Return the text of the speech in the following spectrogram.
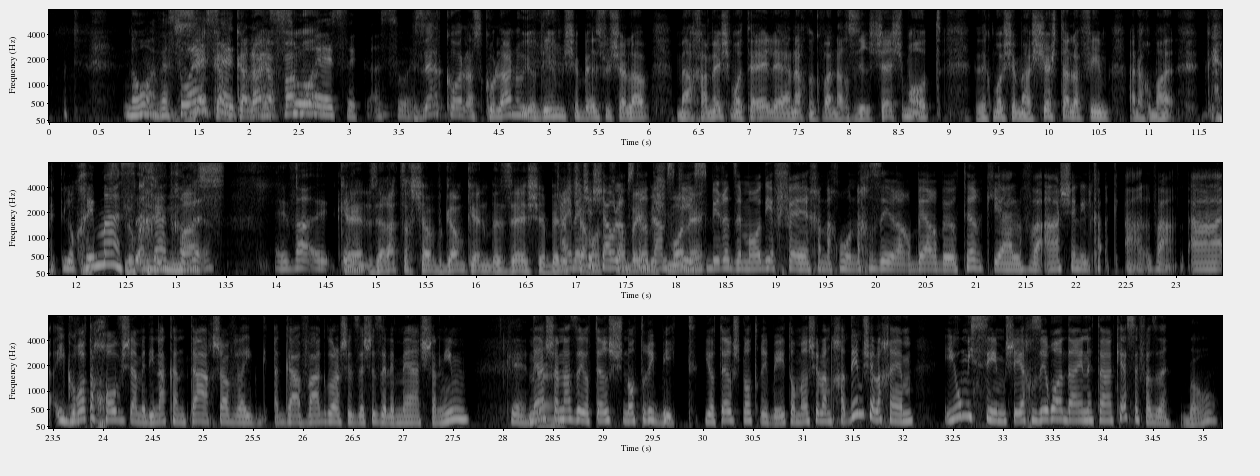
נו, אבל עשו זה עסק. כלכלה יפה עשו. עסק, עשו עסק. זה הכל, אז כולנו יודעים שבאיזשהו שלב, מה-500 האלה אנחנו כבר נחזיר 600, זה כמו שמה-6,000 אנחנו... לוקחים מס. לוקחים מס. העבר- כן, זה רץ עכשיו גם כן בזה האמת ששאול אמסטרדמסקי שב-1948... הסביר את זה מאוד יפה, איך אנחנו נחזיר הרבה הרבה יותר, כי ההלוואה שנלקחה, ההלוואה, האגרות החוב שהמדינה קנתה עכשיו, הגאווה הגדולה של זה שזה למאה שנים, כן. מאה שנה זה יותר שנות ריבית, יותר שנות ריבית, אומר שלנכדים שלכם יהיו מיסים שיחזירו עדיין את הכסף הזה. ברור.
